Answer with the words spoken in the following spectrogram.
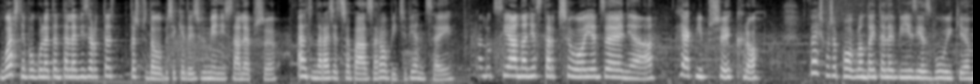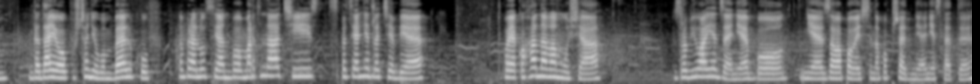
Właśnie w ogóle ten telewizor te, też przydałoby się kiedyś wymienić na lepszy. Ale to na razie trzeba zarobić więcej. A Lucjana nie starczyło jedzenia. Jak mi przykro. Weź może pooglądaj telewizję z wujkiem. Gadają o opuszczeniu bąbelków. Dobra, Lucjan, bo Martyna ci specjalnie dla ciebie, twoja kochana mamusia, zrobiła jedzenie, bo nie załapałeś się na poprzednie, niestety.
